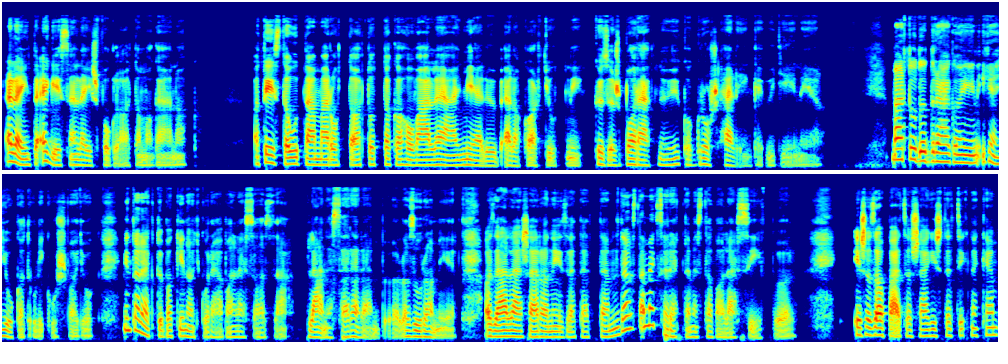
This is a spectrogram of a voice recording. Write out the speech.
eleinte egészen le is foglalta magának. A tészta után már ott tartottak, ahová a leány mielőbb el akart jutni, közös barátnőjük a Gros Helénke ügyénél. Már tudod, drága, én igen jó katolikus vagyok, mint a legtöbb, aki nagykorában lesz azzá. Pláne szerelemből, az uramért, az állására nézve tettem, de aztán megszerettem ezt a vallás szívből. És az apácaság is tetszik nekem.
